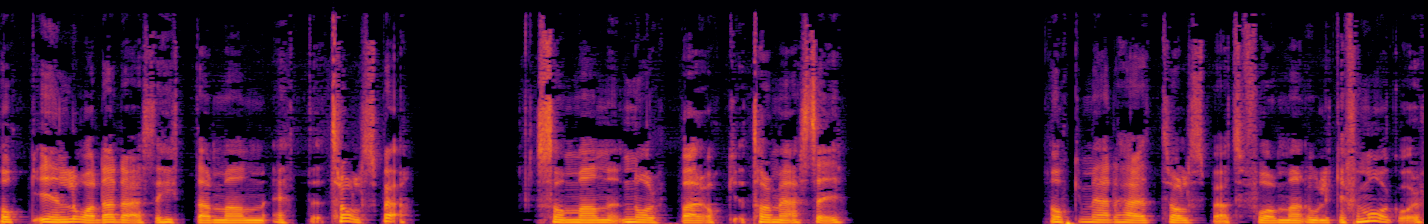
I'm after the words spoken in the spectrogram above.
Och i en låda där så hittar man ett trollspö som man norpar och tar med sig. Och med det här trollspöet så får man olika förmågor.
